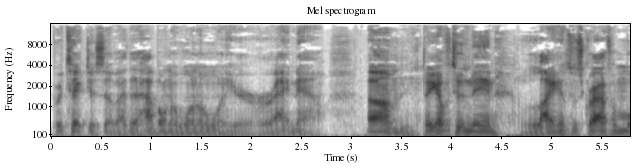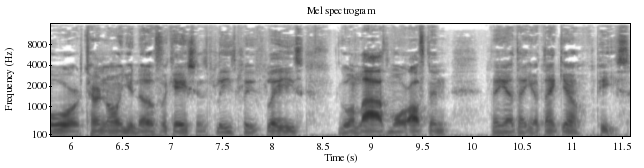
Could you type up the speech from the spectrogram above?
protect yourself. I have to hop on a one on one here right now. Um, thank y'all for tuning in. Like and subscribe for more. Turn on your notifications, please, please, please. Going live more often. Thank y'all, thank y'all, thank y'all. Peace.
